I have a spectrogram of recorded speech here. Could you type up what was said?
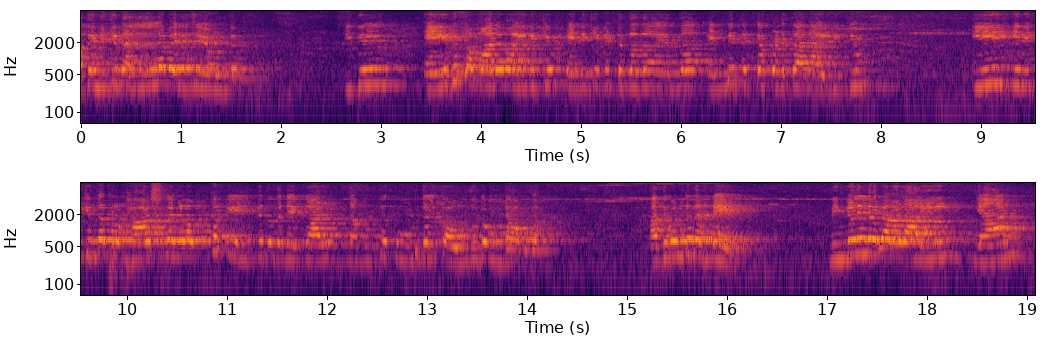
അതെനിക്ക് നല്ല പരിചയമുണ്ട്. ഇതിൽ ഏത് സമ്മാനമായിരിക്കും എനിക്ക് കിട്ടുന്നത് എന്ന് എന്നെ തിട്ടപ്പെടുത്താനായിരിക്കും. ഈ ഇരിക്കുന്ന പ്രഭാഷണങ്ങളൊക്കെ കേൾക്കുന്നതിനേക്കാൾ നമുക്ക് കൂടുതൽ കൗതുകം ഉണ്ടാവുക. അതുകൊണ്ട് തന്നെ നിങ്ങളിൽ ഒരാളായി ഞാൻ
